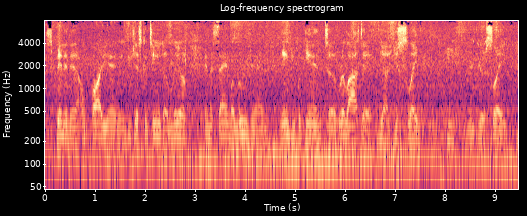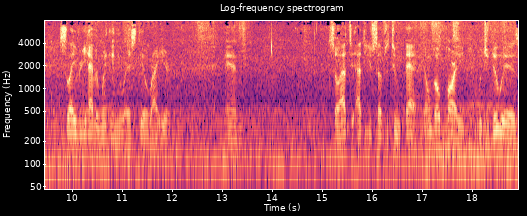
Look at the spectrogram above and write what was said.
but spending it on partying and you just continue to live in the same illusion. And then you begin to realize that yeah you're slave you, you're, you're a slave. Slavery haven't went anywhere. It's still right here. And so after after you substitute that don't go party what you do is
